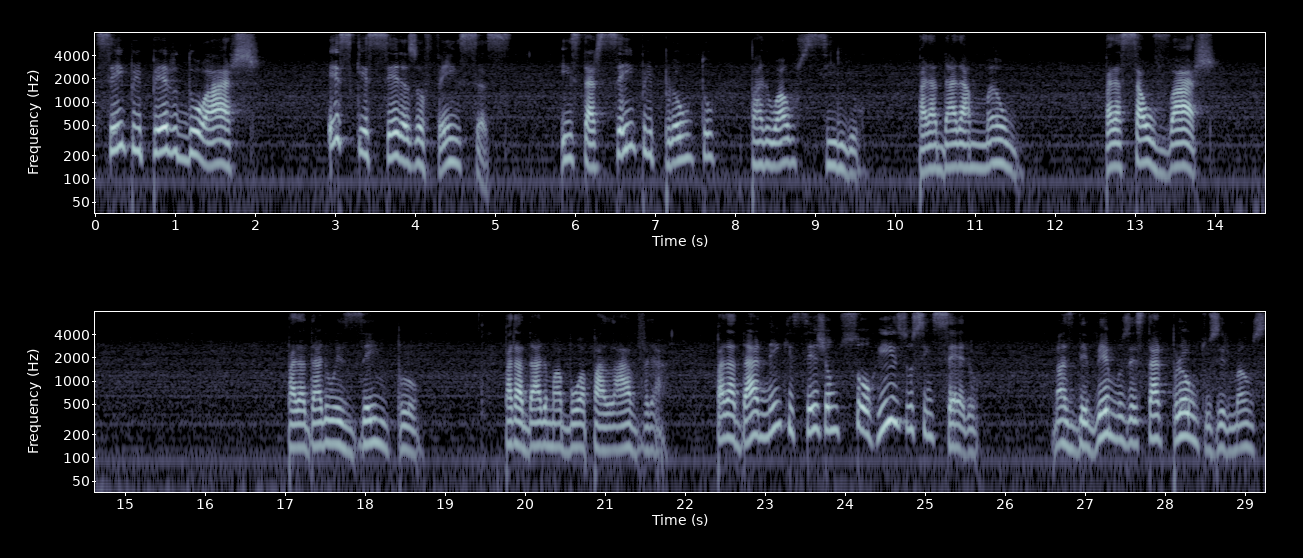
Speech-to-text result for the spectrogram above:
sempre perdoar, esquecer as ofensas e estar sempre pronto para o auxílio para dar a mão, para salvar, para dar o exemplo, para dar uma boa palavra, para dar nem que seja um sorriso sincero. Mas devemos estar prontos, irmãos,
